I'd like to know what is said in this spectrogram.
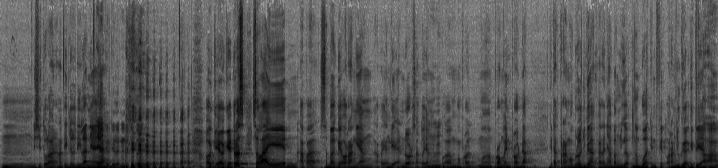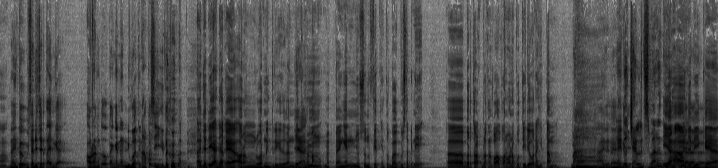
Hmm, di situlah nanti deal-dealannya Ya, ya. deal-dealannya di situ. Oke oke. Terus selain apa sebagai orang yang apa yang di endorse atau yang Mhm. eh, ngepro- mempromoin produk, kita pernah ngobrol juga katanya abang juga ngebuatin fit orang juga gitu ya. Ah. Nah itu bisa diceritain nggak? Orang tuh pengennya dibuatin apa sih gitu? Eh, jadi ada kayak orang luar negeri gitu kan. Jadi Iya. memang me- pengen nyusun fitnya itu bagus, tapi ini eh, bertolak belakang kalau aku kan warna putih, dia warna hitam. Nah, Nah, gitu. Nah, itu challenge banget tuh. Iya, ha, jadi kayak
